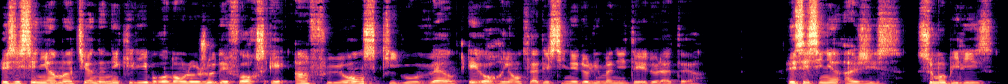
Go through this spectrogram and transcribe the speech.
les Esséniens maintiennent un équilibre dans le jeu des forces et influences qui gouvernent et orientent la destinée de l'humanité et de la Terre. Les Esséniens agissent, se mobilisent,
